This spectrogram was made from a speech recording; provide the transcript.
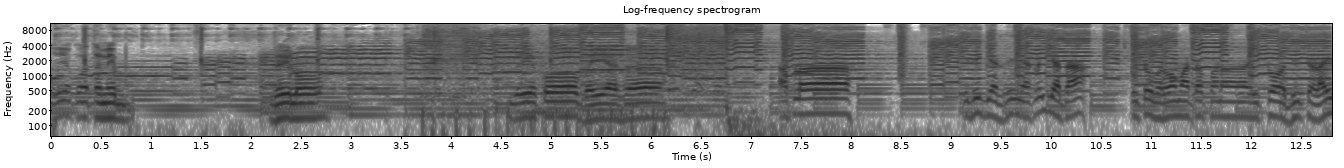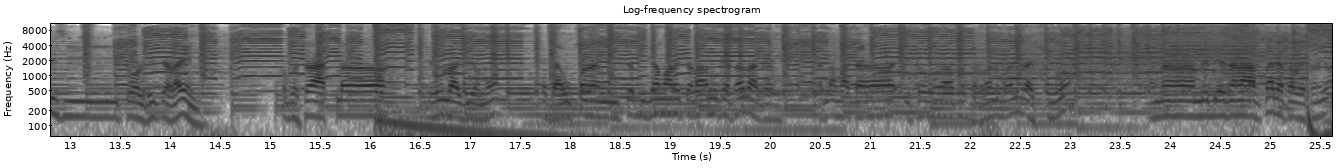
જોઈએ કહો તમે જોઈ લો. જોઈએ કહો ભાઈ આ છે. આપણે બીજી ઘેરથી નીકળી ગયા હતા ઈટો ભરવા માટે પણ ઈટો અડધી ચડાવી હતી ઈટો અડધી ચડાવીને તો બસ આટલે એવું લાગ્યું કે દા ઉપર ઊંચો બીજા માળે ચડાવવાનું કહેતા હતા આગળ એટલા માટે ઈટો આપણે ભરવાનું બંધ રાખ્યું અને અમે બે જણા આવતા રહેતા વેતણીઓ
